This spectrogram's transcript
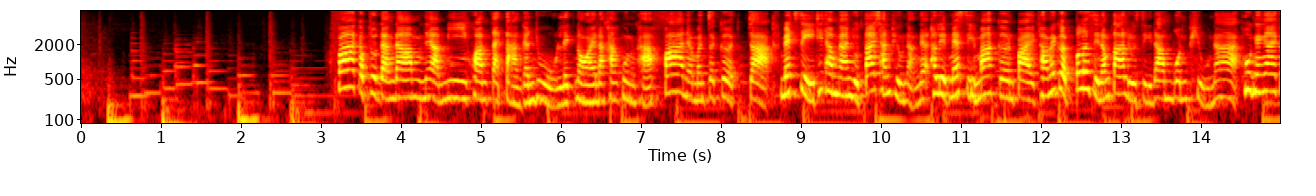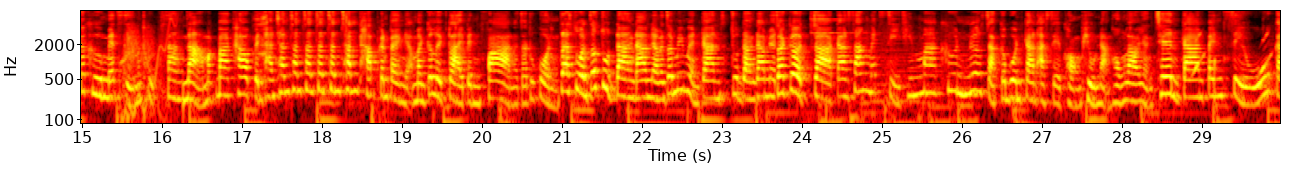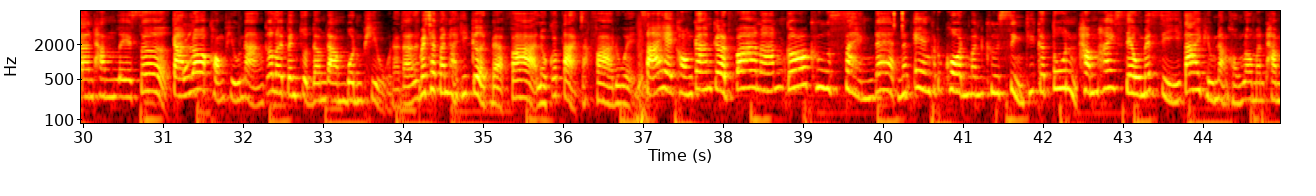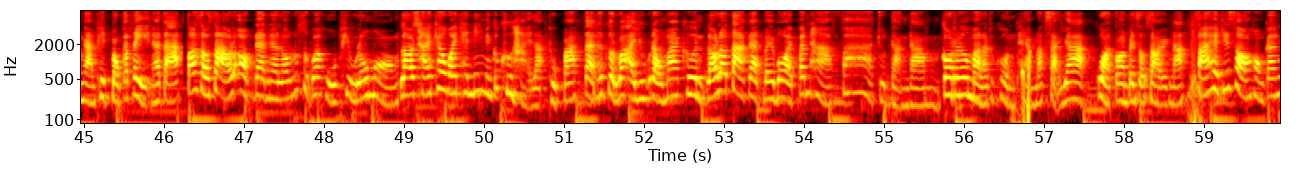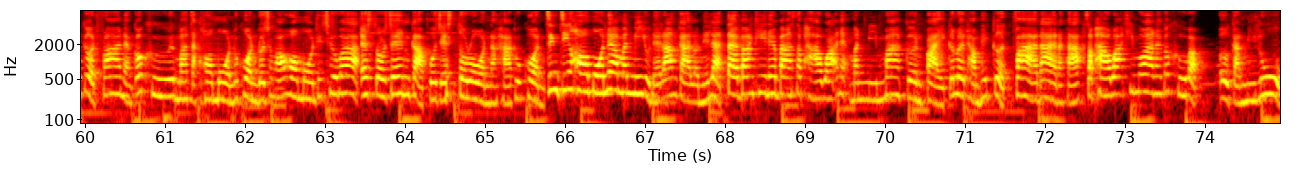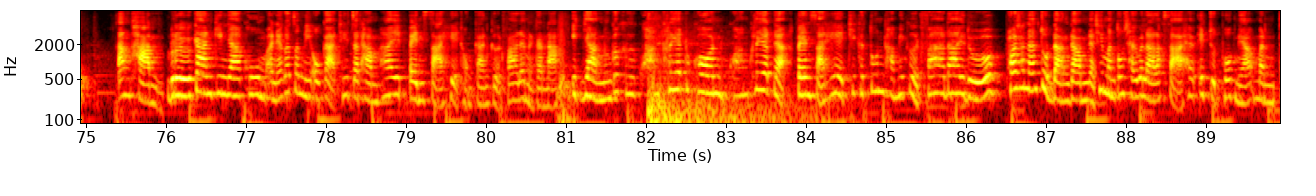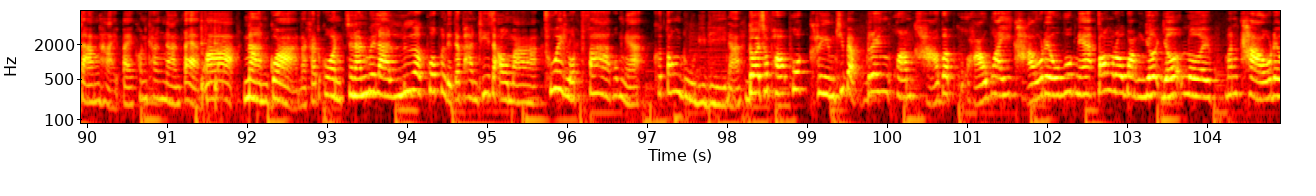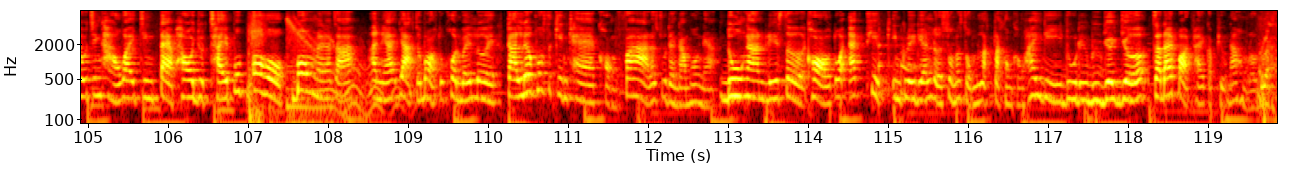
ฝ้ากับจุดด่างดำเนี่ยมีความแตกต่างกันอยู่เล็กน้อยนะคะ คุณคะฝ้าเนี่ยมันจะเกิดจากเม็ดสีที่ทำงานอยู่ใต้ชั้นผิวหนังเนี่ยผลิตเม็ดสีมากเกินไปทำให้เกิดเปื้อนสีน้ำตาลหรือสีดำบนผิวหน้า พูดง่ายๆ ก็คือเม็ดสีมันถูกสร้างหนามากๆเข้าเป็นชั้นชั้นชั้นชั้นชั้นชั้นชั้นทับกันไปเนี่ยมันก็เลยกลายเป็นฝ้านะจ๊ะทุกคน แต่ส่วนเจ้าจุดด่างดำเนี่ยมันจะไม่เหมือนกันจุดด่างดำเนี่ยจะเกิดจากการสร้างเม็ดสีที่มากขึ้น เนื่องจากกระบวนการอักเสบของผิวหนังของเราอย่างเช่น การเป็นสิว การทำเลเซอร์ การลอกของผิวหนังก็เลยเป็นจุดดำๆบนผิวนะจ๊ะไม่ใช่ปัญหาที่เกิดแบบฝ้าแล้วก็ต่างจากฝ้าด้วย สาเหตุของการเกิดฝ้านั้นก็คือแสงแดดนั่นเองค่ะทุกคนมันคือสิ่งที่กระตุ้นทำให้เซลล์เม็ดสีใต้ผิวหนังของเรามันทำงานผิดปกตินะจ๊ะตอนสาวๆเราออกแดดเนี่ยเรารู้สึกว่าหูผิวเราหมอง เราใช้แค่ไวท์เทนนิ่งนึงก็คือหายละถูกปะแต่ถ้าเกิดว่าอายุเรามากขึ้น แล้วเราตากแดดบ่อยๆ ปัญหาฝ้า จุดด่างดำก็เริ่มมาแล้วทุกคนแถมรักษายากกว่าตอนเป็นสาวๆอีกนะ สาเหตุที่ 2 ของการเกิดฝ้าเนี่ยก็คือมาจากฮอร์โมนทุกคนโดยเฉพาะฮอร์โมนที่ชื่อว่าเอสโตรเจนกับโปรเจสเตอโรนนะคะทุกคนจริงๆฮอร์โมนเนี่ยมันมีอยู่ในร่างกายเรานี่แหละ แต่บางทีในบางสภาวะเนี่ยมันมีมากเกินไปก็เลยทำให้เกิดฝ้าได้นะคะ สภาวะที่ว่านั่นก็คือแบบเออการมีลูก ตั้งครรภ์หรือการกินยาคุม อันนี้ก็จะมีโอกาสที่จะทำให้เป็นสาเหตุของการเกิดฝ้าได้เหมือนกันนะ อีกอย่างหนึ่งก็คือความเครียดทุกคน ความเครียดเนี่ยเป็นสาเหตุที่กระตุ้นทำให้เกิดฝ้าได้ด้อเพราะฉะนั้นจุดด่างดำเนี่ยที่มันต้องใช้เวลารักษาให้ไอ้จุดพวกนี้มันจางหายไปค่อนข้างนานแต่ฝ้านานกว่านะคะทุกคน ฉะนั้นเวลาเลือกพวกผลิตภัณฑ์ที่จะเอามาช่วยลดฝ้าพวกนี้ก็ต้องดูดีๆนะ โดยเฉพาะพวกครีมที่แบบเร่งความขาวแบบขาวไวขาวเร็วพวกนี้ต้องระวังเยอะๆเลย มันขาวเร็วจริงขาวไวจริง แต่พอหยุดใช้ปุ๊บโอ้โหบ้งเลยนะจ๊ะ อันเนี้ยอยากจะบอกทุกคนไว้เลย การเลือกพวกสกินแคร์ของฝ้าและจุดด่างดำพวกเนี้ยดูงานรีเสิร์ชขอตัว active ingredient หรือส่วนผสมหลักๆ ของเขาให้ดี ดูรีวิวเยอะๆ จะได้ปลอดภัยกับผิวหน้าของเราด้วย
